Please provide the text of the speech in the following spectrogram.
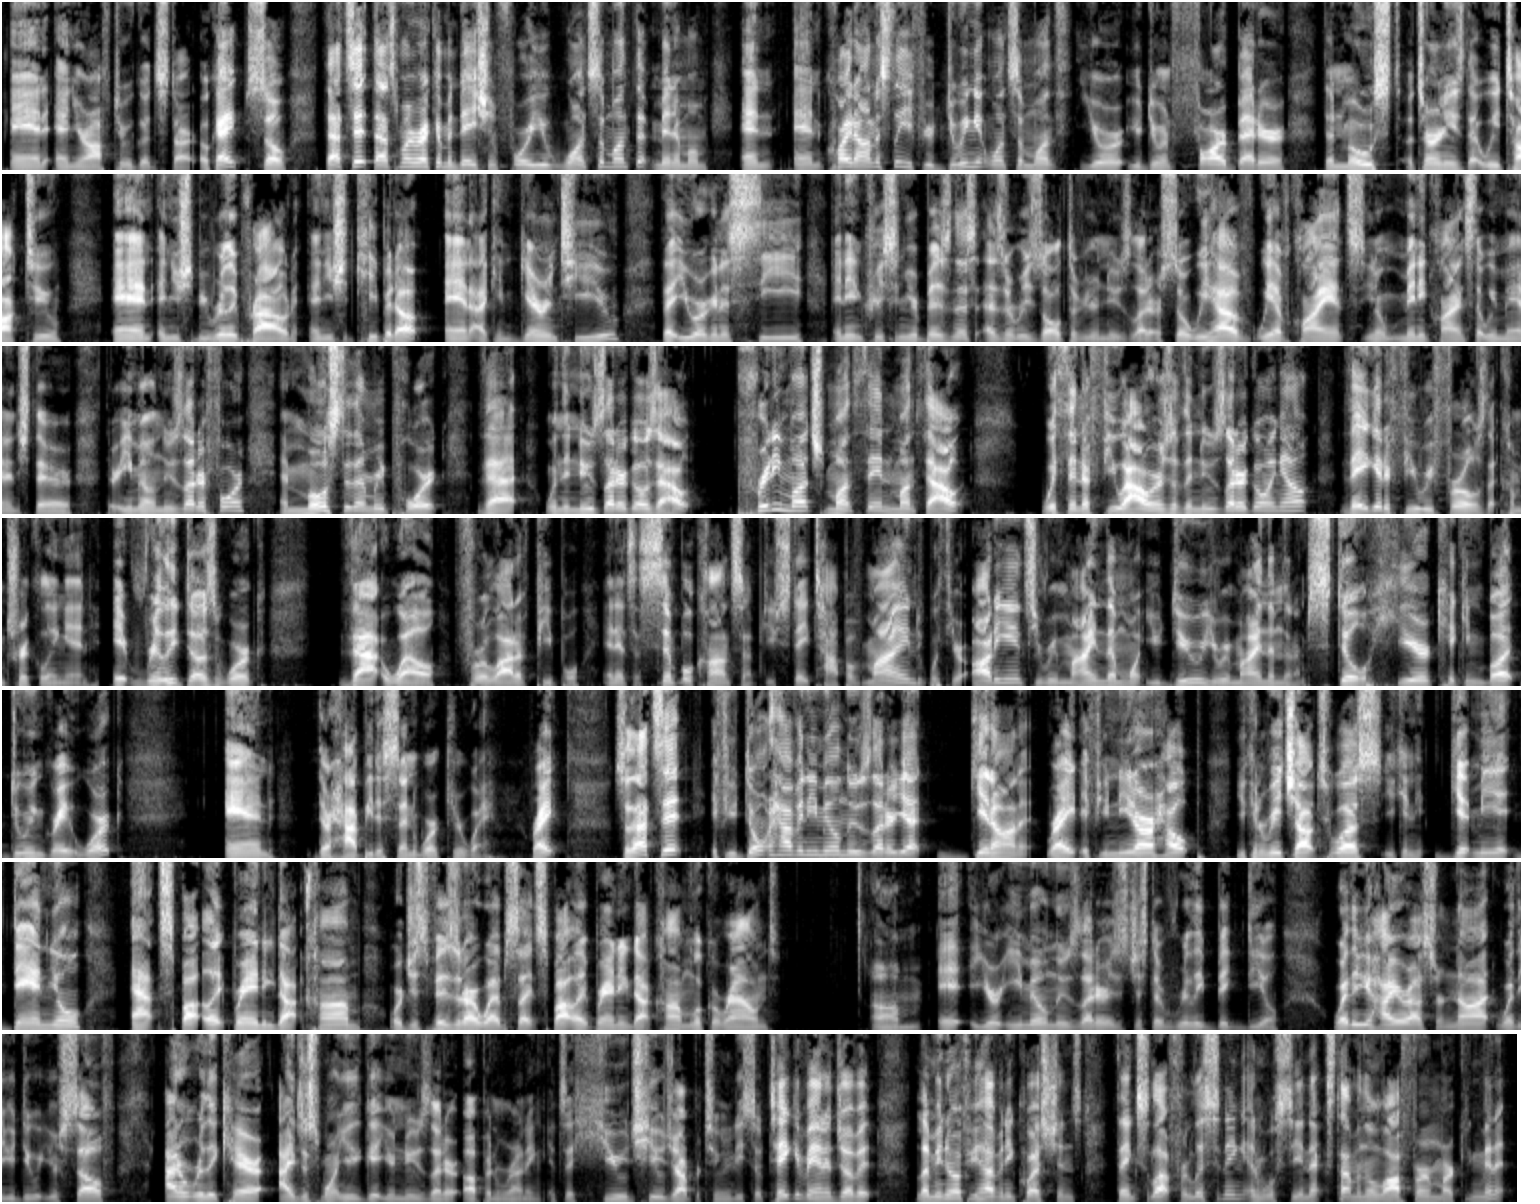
and and you're off to a good start okay? So that's it. That's my recommendation for you. Once a month at minimum. And and quite honestly if you're doing it once a month you're you're doing far better than most attorneys that we talk to. And and you should be really proud and you should keep it up. And i can guarantee you that you are going to see an increase in your business as a result of your newsletter. So we have we have clients you know many clients that we manage their their email newsletter for. And most of them report that when the newsletter goes out pretty much month in, month out, within a few hours of the newsletter going out, they get a few referrals that come trickling in. It really does work that well for a lot of people. And it's a simple concept. You stay top of mind with your audience, you remind them what you do, you remind them that I'm still here kicking butt, doing great work. And they're happy to send work your way, right? So that's it. If you don't have an email newsletter yet, get on it, right? If you need our help, you can reach out to us. You can get me at Daniel at spotlightbranding.com or just visit our website, spotlightbranding.com. Look around. Um, it, your email newsletter is just a really big deal. Whether you hire us or not, whether you do it yourself, I don't really care. I just want you to get your newsletter up and running. It's a huge, huge opportunity. So take advantage of it. Let me know if you have any questions. Thanks a lot for listening, and we'll see you next time in the Law Firm Marketing Minute.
